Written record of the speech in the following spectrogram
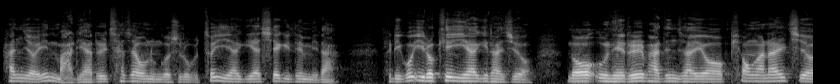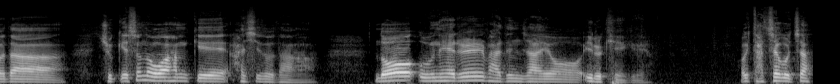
한 여인 마리아를 찾아오는 것으로부터 이야기가 시작이 됩니다. 그리고 이렇게 이야기를 하죠. 너 은혜를 받은 자여 평안할지어다. 주께서 너와 함께 하시도다. 너 은혜를 받은 자여 이렇게 얘기를 해요. 거기 다짜고짜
